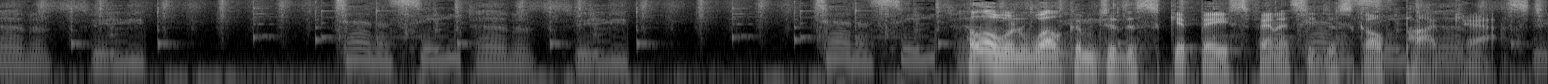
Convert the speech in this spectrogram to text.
Tennessee, Tennessee, Tennessee, Tennessee, Hello and welcome to the Skip Ace Fantasy Disc Golf Podcast.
